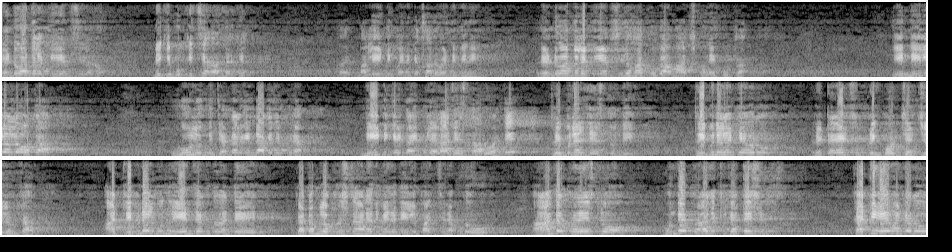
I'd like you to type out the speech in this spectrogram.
రెండు వందల టీఎంసీలను మీకు బుక్ ఇచ్చారు అందరికీ? రైట్ మళ్ళీ ఇంటికి పోయినాక చదవండి విని. రెండు వందల టీఎంసీలు హక్కుగా మార్చుకునే కుట్ర. ఈ నీళ్ళలో ఒక రూల్ ఉంది. జనరల్గా ఇందాక చెప్పిన నీటి కేటాయింపులు ఎలా చేస్తారు అంటే ట్రిబ్యునల్ చేస్తుంది. ట్రిబ్యునల్ అంటే ఎవరు? రిటైర్డ్ సుప్రీంకోర్టు జడ్జిలు ఉంటారు. ఆ ట్రిబ్యునల్ ముందు ఏం జరుగుతుందంటే గతంలో కృష్ణా నది మీద నీళ్ళు పంచినప్పుడు ఆంధ్రప్రదేశ్లో ముందే ప్రాజెక్టులు కట్టేసింది. కట్టి ఏమంటారు?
